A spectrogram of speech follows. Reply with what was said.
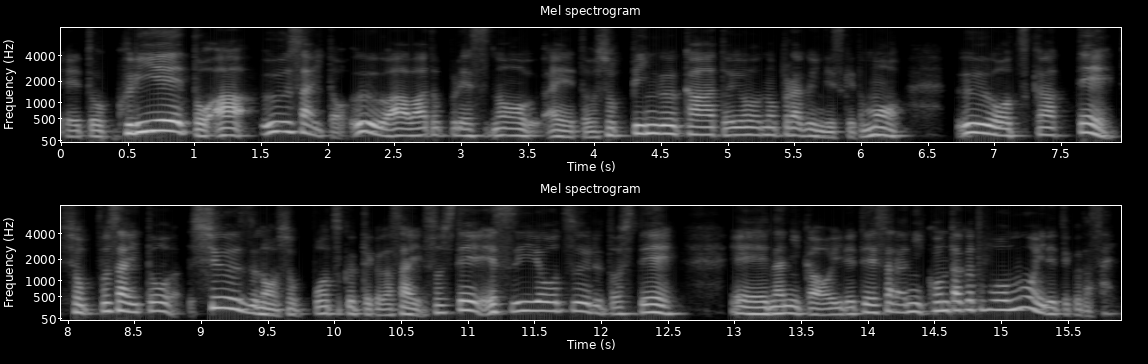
えっと、 create a Woo site。ウーはワードプレスの、えっと、ショッピングカート用のプラグインですけども、ウーを使ってショップサイト、シューズのショップを作ってください。そして SEO ツールとして、えー何かを入れて、さらにコンタクトフォームを入れてください。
